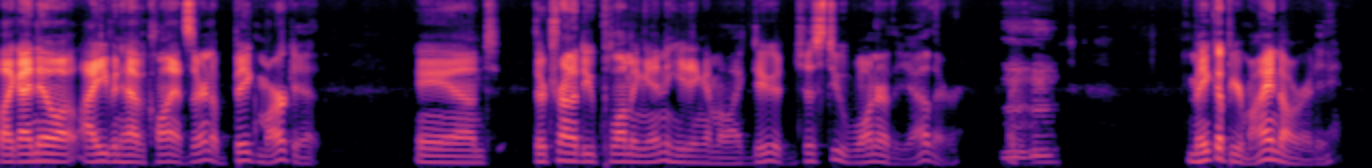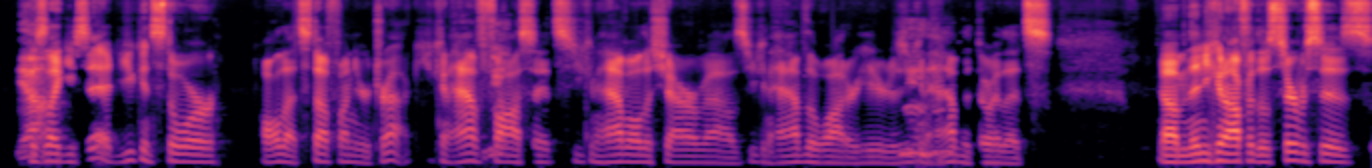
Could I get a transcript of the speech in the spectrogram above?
like I know I even have clients, they're in a big market and they're trying to do plumbing and heating. I'm like, dude, just do one or the other. hmm Make up your mind already. Yeah, Because like you said, you can store all that stuff on your truck. You can have Yeah. faucets, you can have all the shower valves, you can have the water heaters, you can Mhm. have the toilets. Um, and then you can offer those services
